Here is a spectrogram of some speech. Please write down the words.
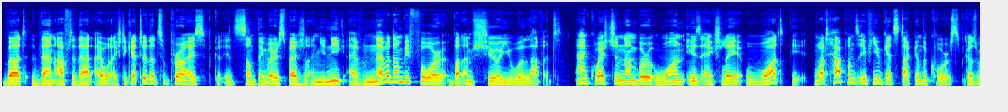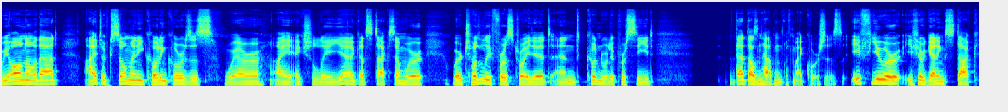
But then after that, I will actually get to that surprise because it's something very special and unique I've never done before, but I'm sure you will love it. And question number one is actually what what happens if you get stuck in the course? Because we all know that I took so many coding courses where I actually yeah got stuck somewhere, were totally frustrated and couldn't really proceed that doesn't happen with my courses. If you're if you're getting stuck,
